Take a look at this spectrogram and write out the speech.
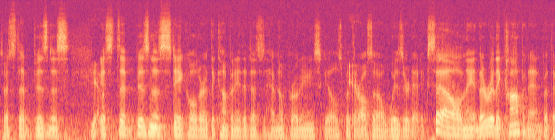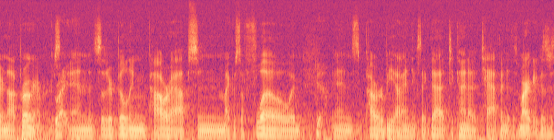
So it's the business. Yeah. it's the business stakeholder at the company that doesn't have no programming skills, but they're also a wizard at Excel, and they, they're really competent, but they're not programmers. Right. And so they're building Power Apps and Microsoft Flow and, Yeah. and Power BI and things like that to kind of tap into this market. Because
